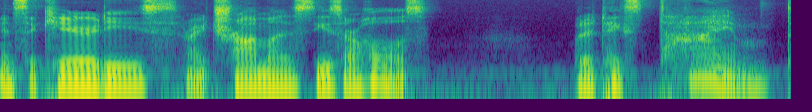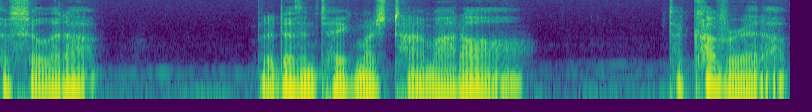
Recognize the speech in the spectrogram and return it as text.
Insecurities, right? Traumas, these are holes. But it takes time to fill it up. But it doesn't take much time at all to cover it up.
